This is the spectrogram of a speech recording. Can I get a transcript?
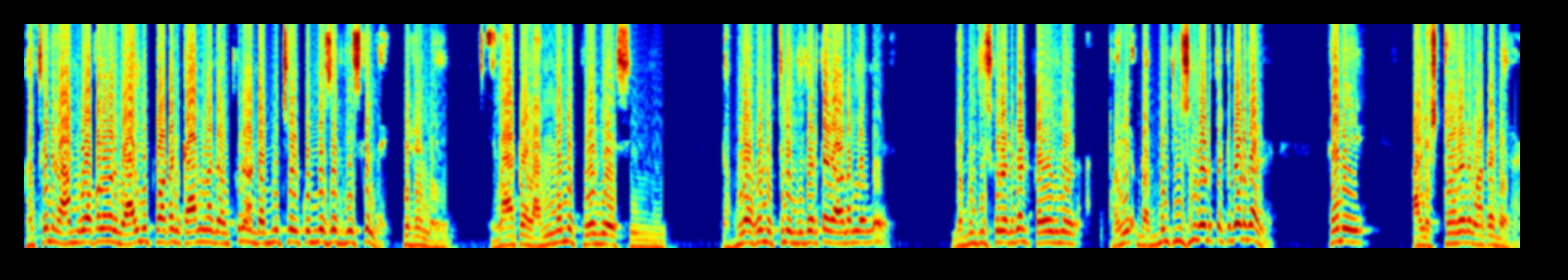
అందుకని రామ్ గోపాల్ గారు వాల్యూ పోవడం కారణం అది. అందుకని ఆ డబ్బులు ఇచ్చిన కుమ్మేసరి తీసుకెళ్ళి ఏంటండి? ఇలాంటి వాళ్ళందరినీ పోగేసి డబ్బులు ఒకటి ఎత్తులు ఎందుకు తిడతాడు ఎవడన్నా డబ్బులు తీసుకున్నట్టు కానీ ప్రయోజనం. ప్రయో- డబ్బులు తీసుకుని తిట్టకూడదు కానీ వాళ్ళు ఇష్టం అనేది మాట్లాడారు.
